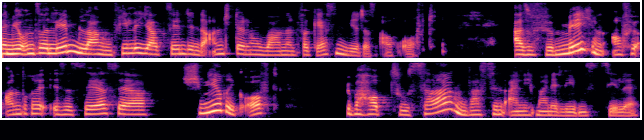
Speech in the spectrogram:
wenn wir unser Leben lang viele Jahrzehnte in der Anstellung waren, dann vergessen wir das auch oft. Also für mich und auch für andere ist es sehr, sehr schwierig oft überhaupt zu sagen, was sind eigentlich meine Lebensziele?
